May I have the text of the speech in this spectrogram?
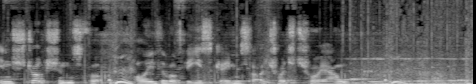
instructions for either of these games that I tried to try out.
